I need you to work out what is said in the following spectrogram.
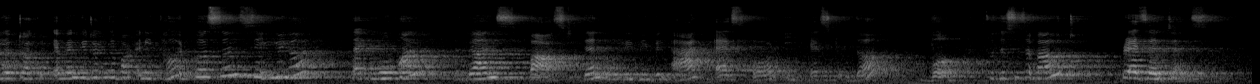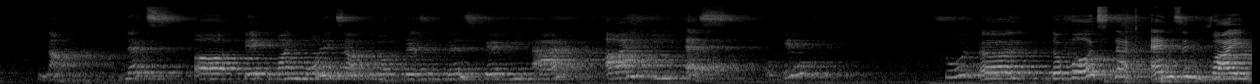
we are talking when we are talking about any third person singular, like Mohan runs past, then only we will add s or es to the verb. So this is about present tense. Now, let's uh, take one more example of present tense where we add ies. Okay. So uh, the words that ends in y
